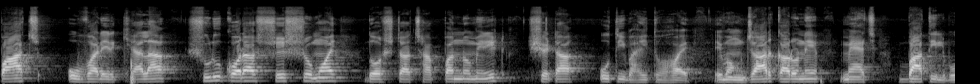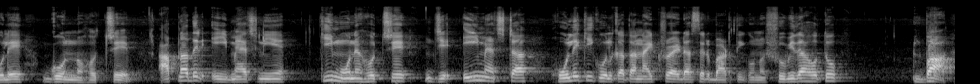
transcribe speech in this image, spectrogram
পাঁচ ওভারের খেলা শুরু করার শেষ সময় দশটা ছাপ্পান্ন মিনিট সেটা অতিবাহিত হয় এবং যার কারণে ম্যাচ বাতিল বলে গণ্য হচ্ছে। আপনাদের এই ম্যাচ নিয়ে কি মনে হচ্ছে যে এই ম্যাচটা হলে কি কলকাতা নাইট রাইডার্সের বাড়তি কোনো সুবিধা হতো? বা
